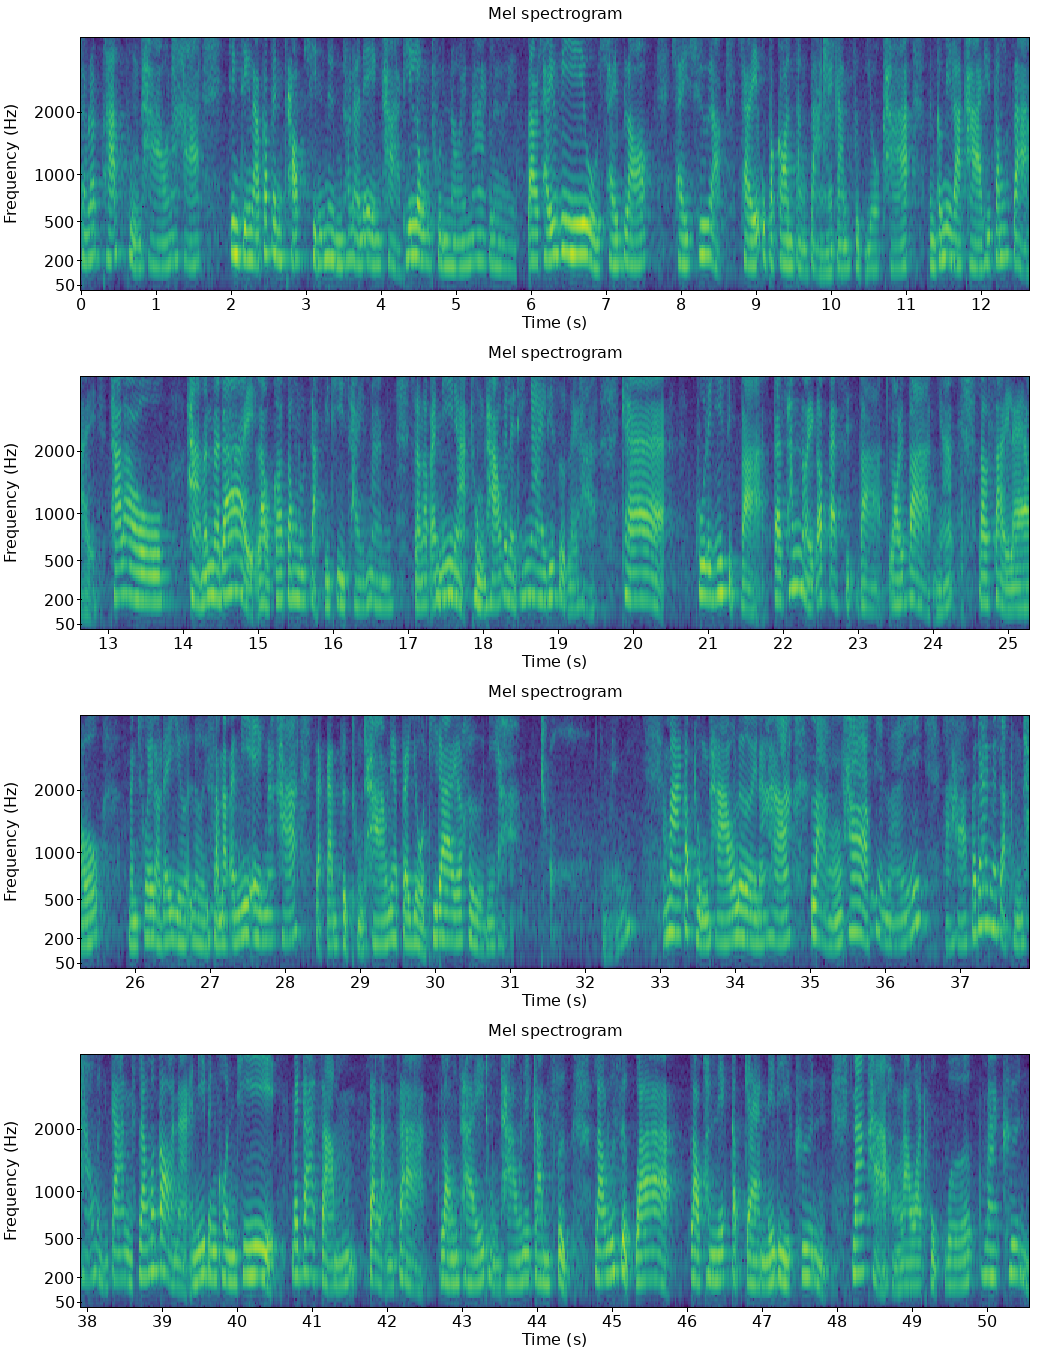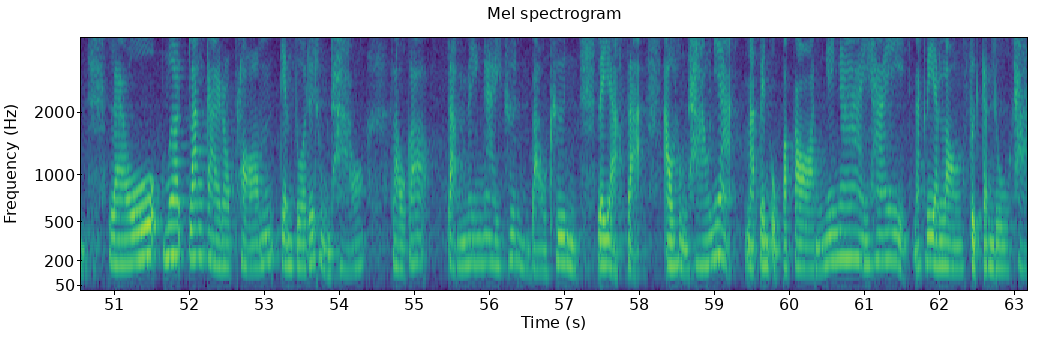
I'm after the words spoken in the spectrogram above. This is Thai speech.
สำหรับคลาสถุงเท้านะคะ จริงๆ แล้วก็เป็นพร็อพชิ้นหนึ่งเท่านั้นเองค่ะ ที่ลงทุนน้อยมากเลย เราใช้วิว ใช้บล็อก ใช้เชือก ใช้อุปกรณ์ต่างๆ ในการฝึกโยคะ มันก็มีราคาที่ต้องจ่าย ถ้าเราหามันมาได้ เราก็ต้องรู้จักวิธีใช้มันสำหรับแอนนี่เนี่ยถุงเท้าเป็นอะไรที่ง่ายที่สุดเลยค่ะ แค่คู่ละ 20 บาท แฟชั่นหน่อยก็ 80 บาท 100 บาทเนี้ย เราใส่แล้ว มันช่วยเราได้เยอะเลยสำหรับแอนนี่เองนะคะ จากการฝึกถุงเท้าเนี่ยประโยชน์ที่ได้ก็คือนี่ค่ะเห็นไหมมากับถุงเท้าเลยนะคะ หลังค่ะเห็นไหมนะคะก็ได้มาจากถุงเท้าเหมือนกัน แล้วเมื่อก่อนอะอันนี้เป็นคนที่ไม่กล้าจำแต่หลังจากลองใช้ถุงเท้าในการฝึก เรารู้สึกว่าเราคอนเน็กกับแกนได้ดีขึ้น หน้าขาของเราอะถูกเวิร์กมากขึ้น แล้วเมื่อร่างกายเราพร้อมเตรียมตัวด้วยถุงเท้า เราก็ จำได้ง่ายขึ้นเบาขึ้น และอยากจะเอาถุงเท้าเนี่ยมาเป็นอุปกรณ์ง่าย ๆ ให้นักเรียนลองฝึกกันดูค่ะ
